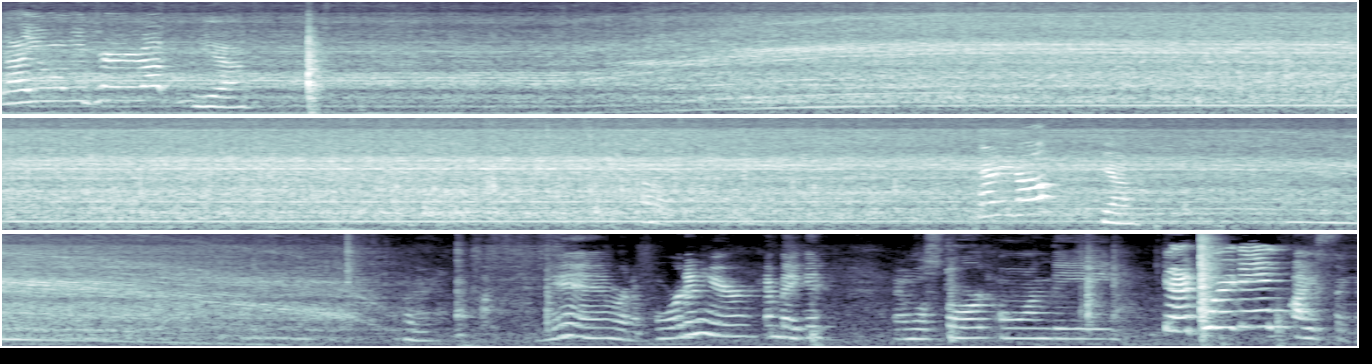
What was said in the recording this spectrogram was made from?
Now you want me to turn it up? Yeah. Turn it off? Yeah. Okay. Then we're gonna pour it in here and bake it, and we'll start on the Can I pour it in? icing.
